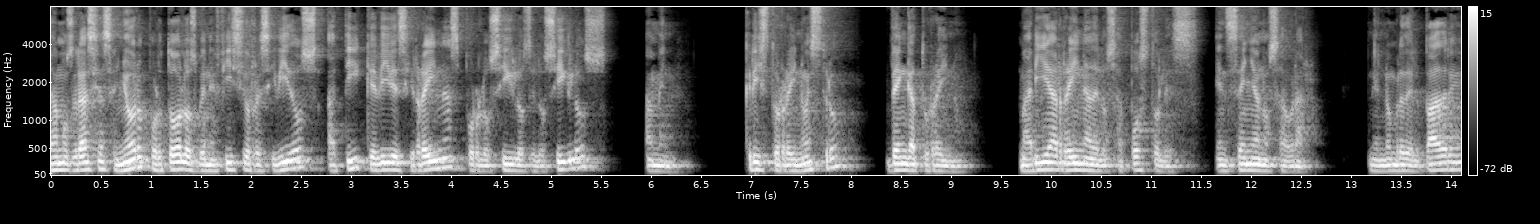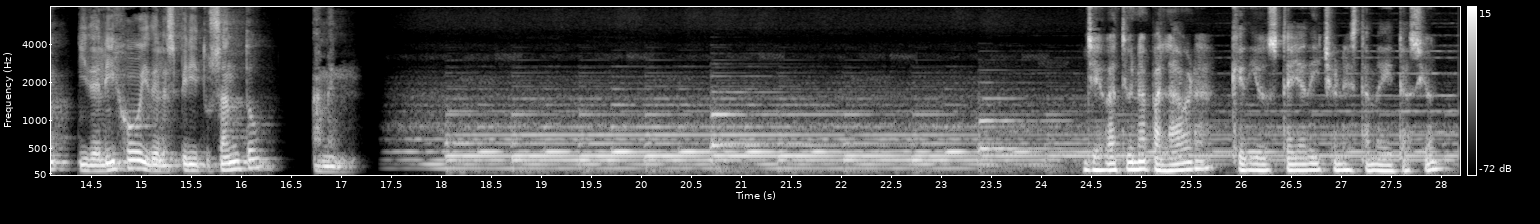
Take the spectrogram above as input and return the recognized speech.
Damos gracias, Señor, por todos los beneficios recibidos, a ti que vives y reinas por los siglos de los siglos. Amén. Cristo, Rey nuestro, venga tu reino. María, Reina de los Apóstoles, enséñanos a orar. En el nombre del Padre, y del Hijo, y del Espíritu Santo. Amén. Llévate una palabra que Dios te haya dicho en esta meditación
